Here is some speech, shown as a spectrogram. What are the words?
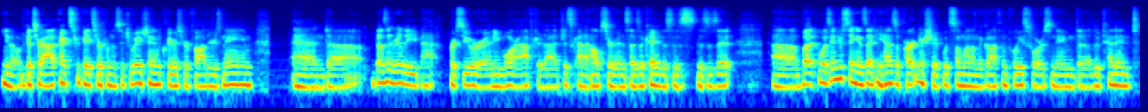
you know, gets her out, extricates her from the situation, clears her father's name, and uh, doesn't really pursue her anymore after that. Just kind of helps her and says, "Okay, this is this is it." Uh, but what's interesting is that he has a partnership with someone on the Gotham police force named uh, Lieutenant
